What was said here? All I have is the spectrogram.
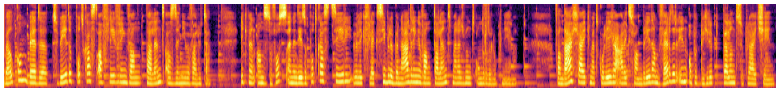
Welkom bij de tweede podcastaflevering van Talent als de nieuwe valuta. Ik ben Ans de Vos en in deze podcastserie wil ik flexibele benaderingen van talentmanagement onder de loep nemen. Vandaag ga ik met collega Alex van Bredam verder in op het begrip talent supply chain.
